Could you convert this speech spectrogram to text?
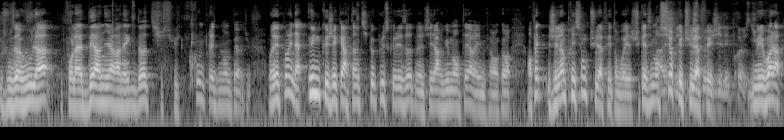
Je vous avoue, là, pour la dernière anecdote, je suis complètement perdu. Honnêtement, il y en a une que j'écarte un petit peu plus que les autres, même si l'argumentaire, il me fait encore. En fait, j'ai l'impression que tu l'as fait ton voyage. Je suis quasiment Ah, sûr que tu l'as fait. J'ai les preuves. si Mais voilà,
